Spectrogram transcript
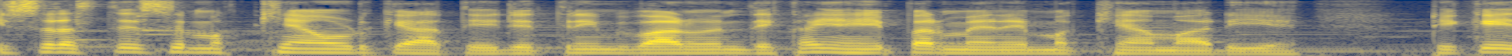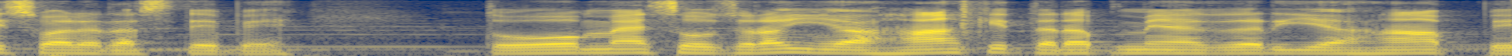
इस रास्ते से मक्खियाँ उड़ के आती है। जितनी भी बार मैंने देखा, यहीं पर मैंने मक्खियाँ मारी है, ठीक है, इस वाले रास्ते पे। तो मैं सोच रहा हूँ यहाँ की तरफ़ में अगर यहाँ पे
